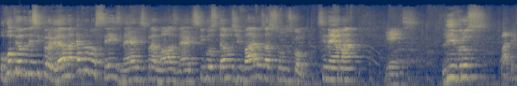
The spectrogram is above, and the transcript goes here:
o conteúdo desse programa é para vocês, nerds, para nós, nerds, que gostamos de vários assuntos como cinema, Games, livros quadrinhos.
